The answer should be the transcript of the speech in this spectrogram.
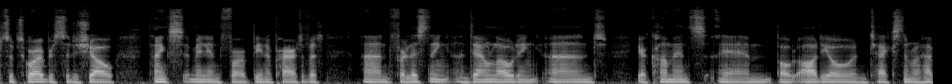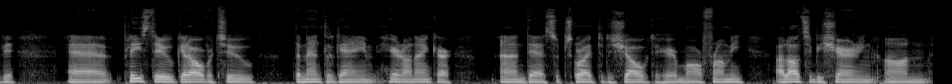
subscribers to the show, thanks a million for being a part of it and for listening and downloading and your comments, um, both audio and text and what have you. Uh, please do get over to the mental game here on Anchor and uh, subscribe to the show to hear more from me. I'll also be sharing on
